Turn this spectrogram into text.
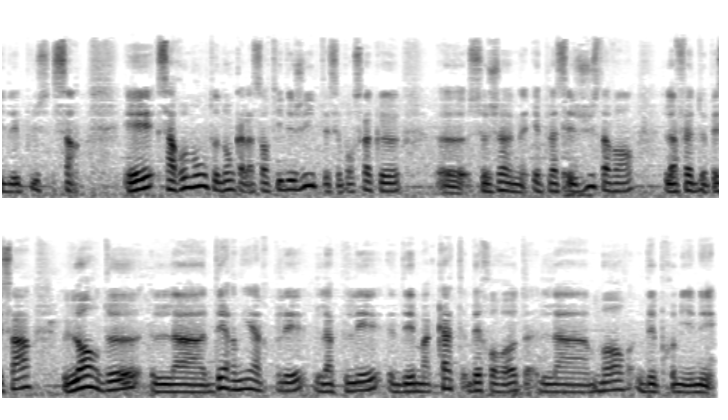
il est plus saint? Et ça remonte donc à la sortie d'Égypte, et c'est pour ça que euh, ce jeûne est placé juste avant la fête de Pessah, lors de la dernière plaie, la plaie des Makat Bechorot, la mort des premiers-nés.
